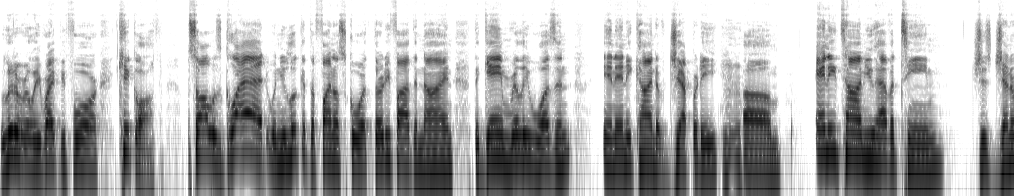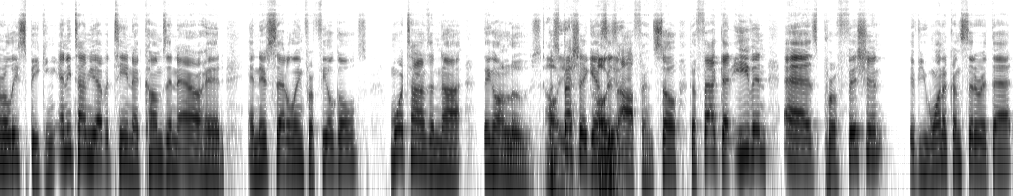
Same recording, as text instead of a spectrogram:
literally right before kickoff. So I was glad when you look at the final score, 35 to 9, the game really wasn't in any kind of jeopardy. Um, anytime you have a team, just generally speaking, anytime you have a team that comes into Arrowhead and they're settling for field goals, more times than not, they're going to lose, Oh, yeah. especially against Oh, this yeah. offense. So the fact that even as proficient, if you want to consider it that,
